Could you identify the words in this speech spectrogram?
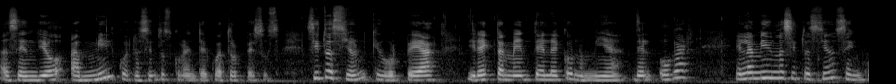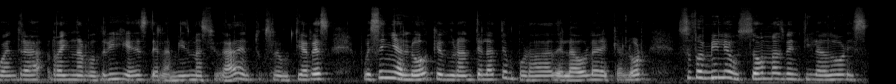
ascendió a 1.444 pesos, situación que golpea directamente la economía del hogar. En la misma situación se encuentra Reina Rodríguez de la misma ciudad, en Tuxtla Gutiérrez, pues señaló que durante la temporada de la ola de calor su familia usó más ventiladores,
